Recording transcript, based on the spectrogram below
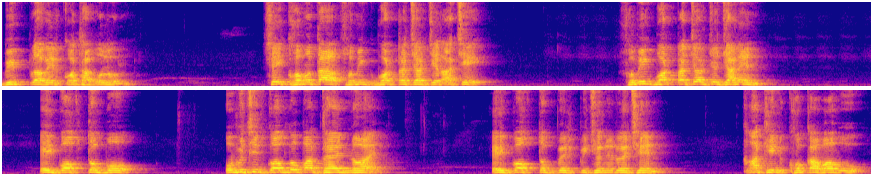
বিপ্লবের কথা বলুন। সেই ক্ষমতা শ্রমিক ভট্টাচার্যের আছে। শ্রমিক ভট্টাচার্য জানেন, এই বক্তব্য অভিজিৎ গঙ্গোপাধ্যায়ের নয়। এই বক্তব্যের পিছনে রয়েছেন কাঁথির খোকাবাবু।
